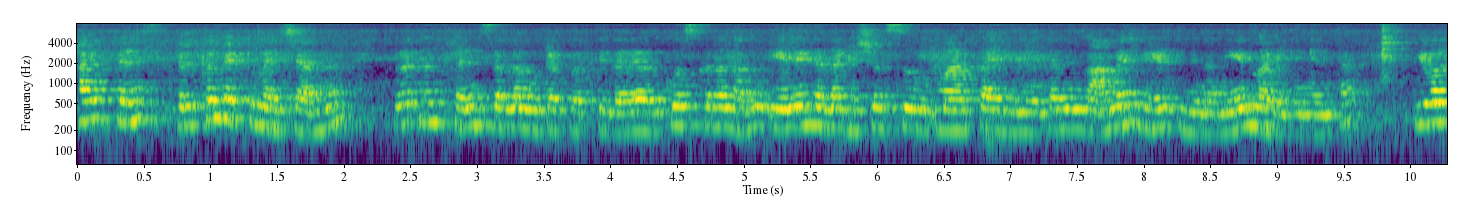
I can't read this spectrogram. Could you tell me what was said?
Hi friends welcome back to my channel ಇವತ್ತು ನನ್ನ ಫ್ರೆಂಡ್ಸ್ ಎಲ್ಲ ಊಟಕ್ಕೆ ಬರ್ತಿದ್ದಾರೆ. ಅದಕ್ಕೋಸ್ಕರ ನಾನು ಏನೇನೆಲ್ಲ ಡಿಶಸ್ಸು ಮಾಡ್ತಾ ಇದ್ದೀನಿ ಅಂತ ನಿಮ್ಗೆ ಆಮೇಲೆ ಹೇಳ್ತೀನಿ. ನಾನು ಏನು ಮಾಡಿದ್ದೀನಿ ಅಂತ. ಇವಾಗ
